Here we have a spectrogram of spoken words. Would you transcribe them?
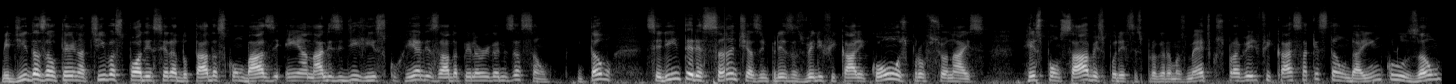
medidas alternativas podem ser adotadas com base em análise de risco realizada pela organização. Então, seria interessante as empresas verificarem com os profissionais responsáveis por esses programas médicos para verificar essa questão da inclusão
